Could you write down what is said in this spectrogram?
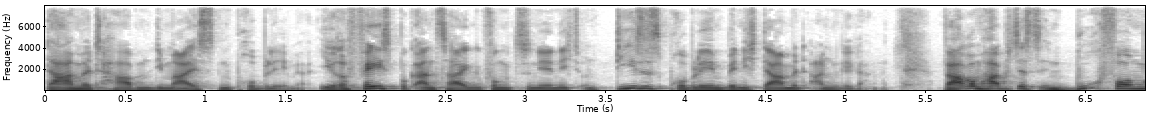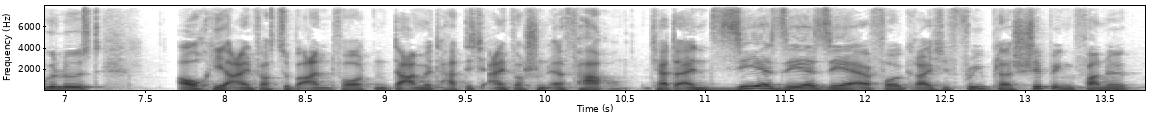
damit haben die meisten Probleme. Ihre Facebook-Anzeigen funktionieren nicht und dieses Problem bin ich damit angegangen. Warum habe ich das in Buchform gelöst? Auch hier einfach zu beantworten. Damit hatte ich einfach schon Erfahrung. Ich hatte einen sehr, sehr, sehr erfolgreichen Free Plus Shipping Funnel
